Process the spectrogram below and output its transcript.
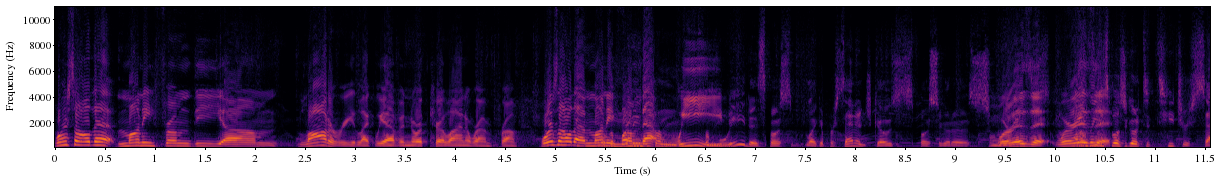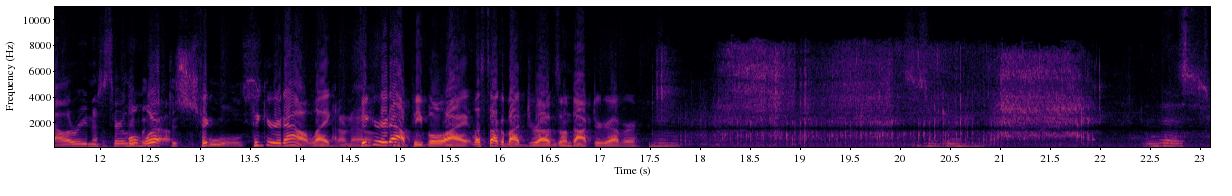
where's all that money from the um, lottery, like we have in North Carolina, where I'm from? Where's all that money, Well, the from that from, weed? From weed is supposed to, like a percentage goes supposed to go to schools. Where is it? Where I don't is think it? it's supposed to go to teacher salary necessarily, Well, but where- to fig- schools. figure it out. Like, I don't know. figure it out, people. All right, let's talk about drugs on Doctor Whoever. This is your brain. And this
